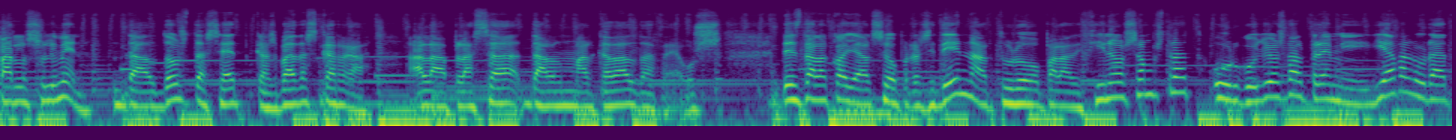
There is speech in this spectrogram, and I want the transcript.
per l'assoliment del 2 de 7 que es va descarregar a la plaça del Mercadal de Reus. Des de la colla, el seu president, Arturo Palavecino, s'ha mostrat orgullós del premi i ha valorat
